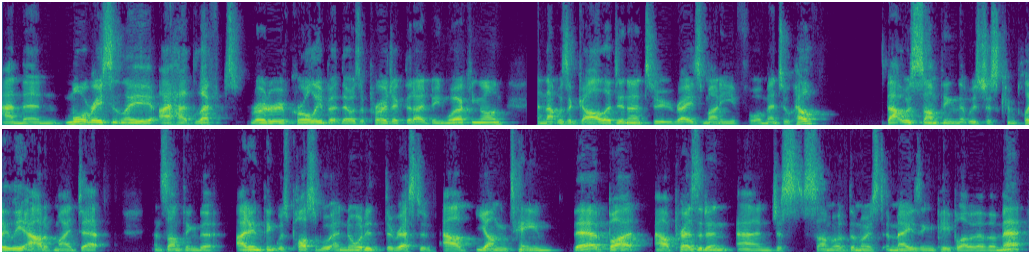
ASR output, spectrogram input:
And then more recently, I had left Rotary of Crawley, but there was a project that I'd been working on, and that was a gala dinner to raise money for mental health. That was something that was just completely out of my depth and something that I didn't think was possible, and nor did the rest of our young team there. But our president and just some of the most amazing people I've ever met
